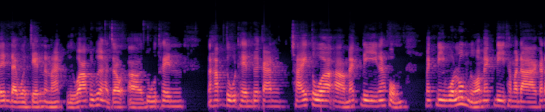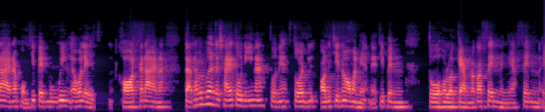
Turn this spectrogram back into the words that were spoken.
เล่น Divergent นะนะหรือว่าเพื่อนๆอาจจะดูเทรน นะครับดูเทรนโดยการใช้ตัวอ่า MACD นะผม MACD Volume หรือว่า MACD ธรรมดาก็ได้นะผมที่เป็น Moving Average Cost ก็ได้นะ แต่ถ้าเพื่อนๆจะใช้ตัวนี้นะ ตัวเนี้ยตัว Original มันเนี่ยเนี่ยที่เป็นตัวโฮโลแกรมแล้วก็เส้นอย่างเงี้ยเส้นไอ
